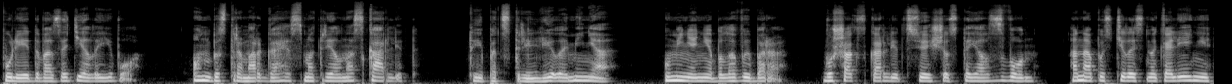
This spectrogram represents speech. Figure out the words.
пуля едва задела его. Он, быстро моргая, смотрел на Скарлетт. «Ты подстрелила меня». У меня не было выбора. В ушах Скарлетт все еще стоял звон. Она опустилась на колени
